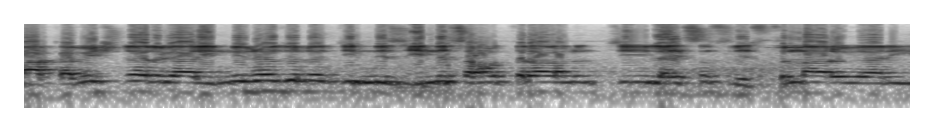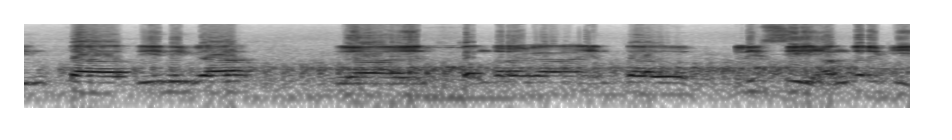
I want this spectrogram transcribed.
మా కమిషనర్ గారు ఇన్ని రోజుల నుంచి ఇన్ని ఇన్ని సంవత్సరాల నుంచి లైసెన్సులు ఇస్తున్నారు. కానీ ఇంత దీనిగా ఎంత తొందరగా ఎంత పిలిచి అందరికీ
